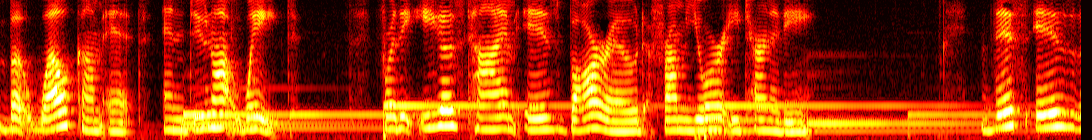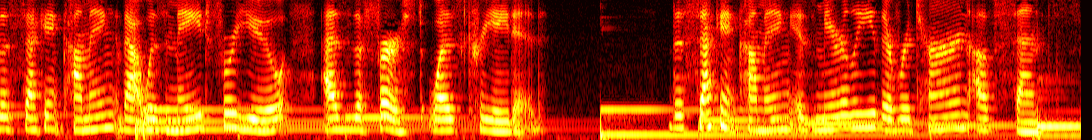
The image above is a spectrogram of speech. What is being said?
but welcome it, and do not wait, for the ego's time is borrowed from your eternity. This is the second coming that was made for you as the first was created. The second coming is merely the return of sense.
